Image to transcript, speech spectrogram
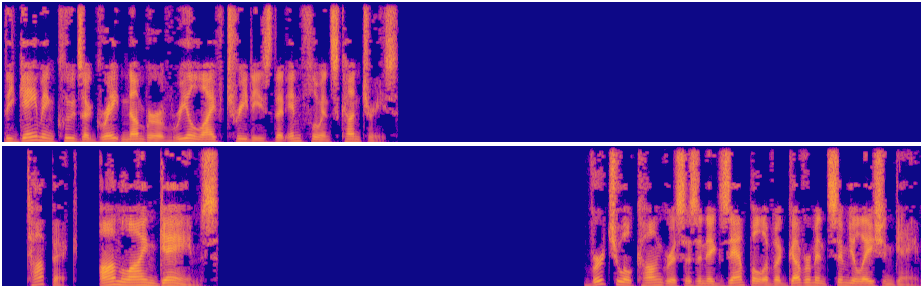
The game includes a great number of real-life treaties that influence countries. Online games Virtual Congress is an example of a government simulation game.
